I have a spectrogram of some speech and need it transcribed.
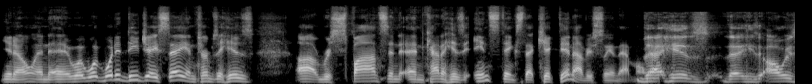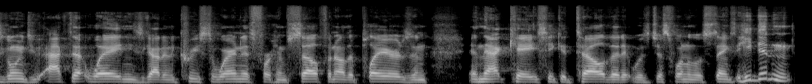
you know. And, and what, what did DJ say in terms of his uh, response and, and kind of his instincts that kicked in, obviously, in that moment? That his that he's always going to act that way, and he's got an increased awareness for himself and other players. And in that case, he could tell that it was just one of those things. He didn't.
